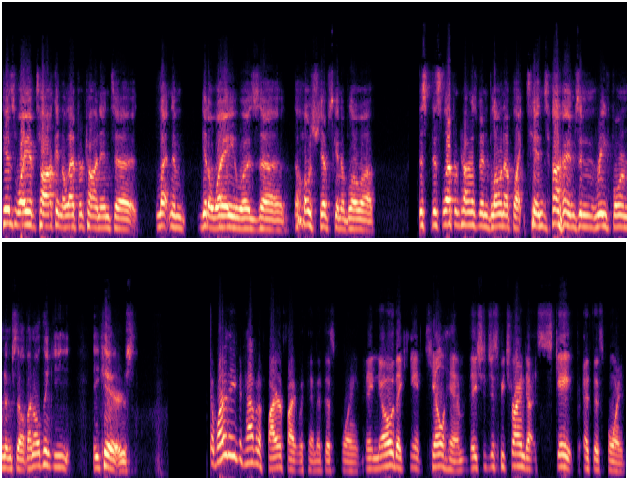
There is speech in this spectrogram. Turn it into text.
his way of talking the leprechaun into letting him get away was uh, the whole ship's going to blow up. This this leprechaun has been blown up like ten times and reformed himself. I don't think he he cares. Why are they even having a firefight with him at this point? They know they can't kill him. They should just be trying to escape at this point.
